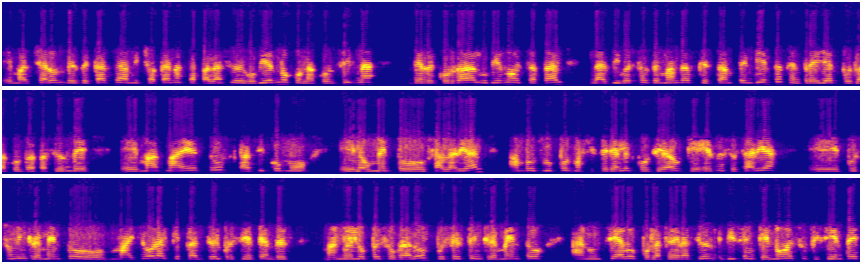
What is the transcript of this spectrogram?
eh, marcharon desde Casa Michoacán hasta Palacio de Gobierno con la consigna de recordar al gobierno estatal las diversas demandas que están pendientes, entre ellas pues la contratación de eh, más maestros, así como el aumento salarial. Ambos grupos magisteriales consideraron que es necesaria pues un incremento mayor al que planteó el presidente Andrés Manuel López Obrador, pues este incremento anunciado por la Federación dicen que no es suficiente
